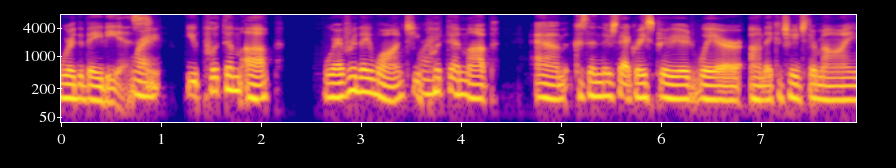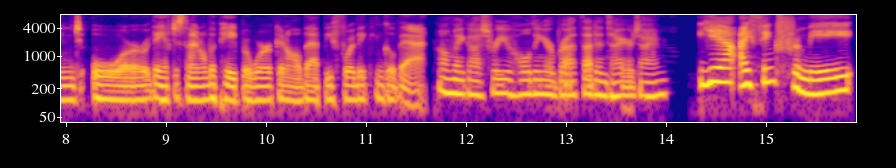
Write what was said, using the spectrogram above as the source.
where the baby is. Right. You put them up wherever they want. You Right. put them up because then there's that grace period where um, they can change their mind or they have to sign all the paperwork and all that before they can go back. Oh my gosh. Were you holding your breath that entire time? Yeah, I think for me,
